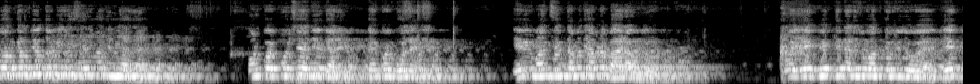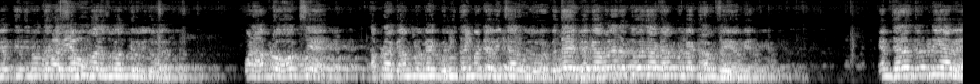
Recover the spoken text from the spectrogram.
બંધ કરી દો તો બીજી શહેરમાંથી વ્યા જાય. પણ કોઈ પૂછે નહીં ક્યારે, કે કોઈ બોલે નહીં. એવી માનસિકતામાંથી આપણે બહાર આવવું જોઈએ. કોઈ એક વ્યક્તિને રજૂઆત કરવી જોઈએ, એક વ્યક્તિથી નો સમૂહમાં રજૂઆત કરવી જોઈએ. પણ આપણો હક છે, આપણા ગામનું કંઈક ભલું થાય માટે વિચારવું જોઈએ. બધાએ ભેગા મળે ને તો જ આ ગામનું કંઈક સારું થઈ શકે. એમ જ્યારે ચૂંટણી આવે,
